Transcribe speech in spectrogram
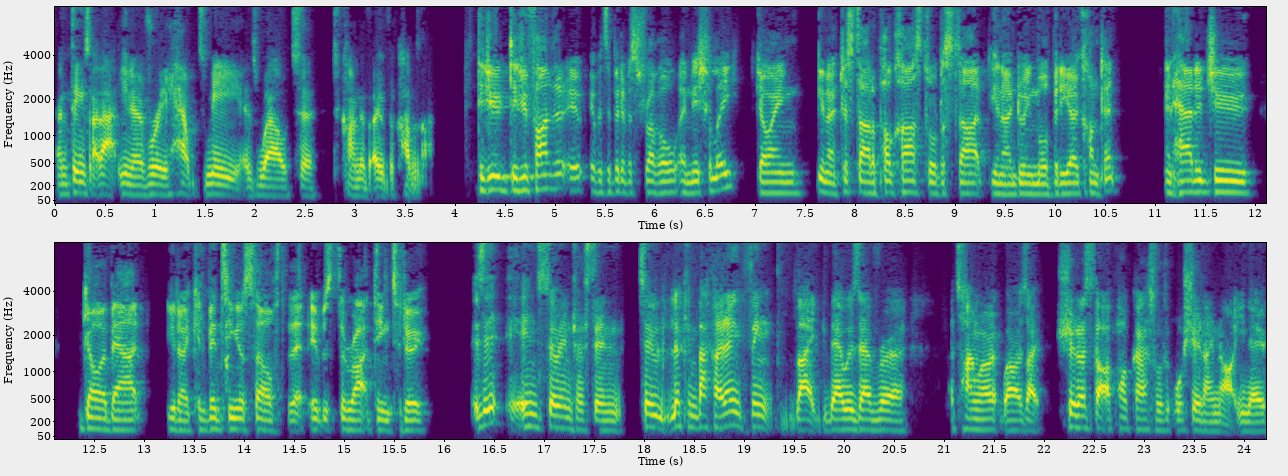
and things like that, you know, have really helped me as well to, to kind of overcome that. Did you did you find it, it was a bit of a struggle initially going you know to start a podcast or to start you know doing more video content? And how did you go about you know, convincing yourself that it was the right thing to do. Is it in so interesting? So looking back, I don't think like there was ever a, a time where, where I was like, should I start a podcast or, or should I not? You know,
